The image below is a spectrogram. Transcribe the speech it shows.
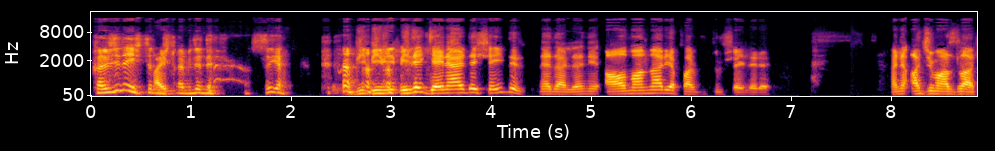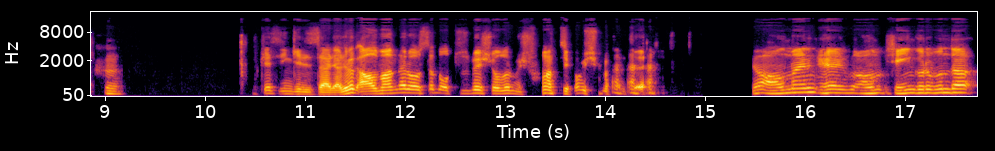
Kaleci değiştirmişler Hayır. bir de defansı ya. bir, bir, bir de genelde şeydir ne derler hani Almanlar yapar bu tür şeyleri. Hani acımazlar. bu kez İngilizler ya. Bak Almanlar olsa da 35 olurmuş falan diyormuş ben de. ya Alman e, şeyin grubunda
